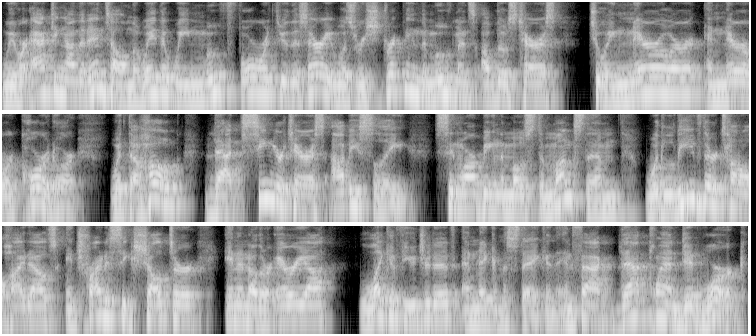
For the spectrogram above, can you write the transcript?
We were acting on that intel, and the way that we moved forward through this area was restricting the movements of those terrorists to a narrower and narrower corridor with the hope that senior terrorists, obviously, Sinwar being the most amongst them, would leave their tunnel hideouts and try to seek shelter in another area like a fugitive and make a mistake. And in fact, that plan did work.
